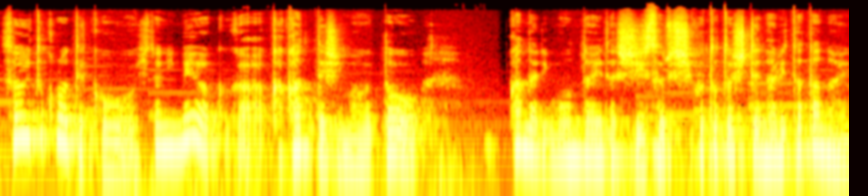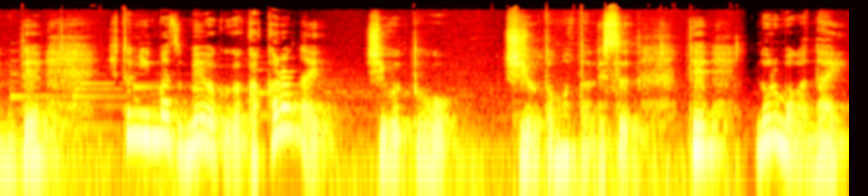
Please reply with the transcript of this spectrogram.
そういうところでこう、人に迷惑がかかってしまうと、かなり問題だし、それ仕事として成り立たないので、人にまず迷惑がかからない仕事をしようと思ったんです。で、ノルマがない、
